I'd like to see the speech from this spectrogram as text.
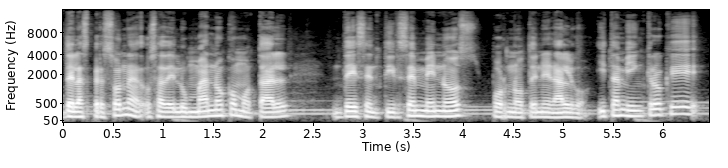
de las personas, o sea, del humano como tal, de sentirse menos por no tener algo. Y también creo que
